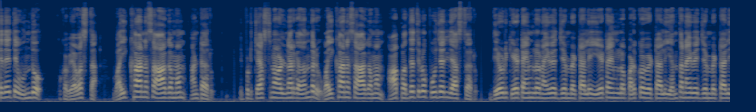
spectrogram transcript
ఏదైతే ఉందో ఒక వ్యవస్థ వైఖానస ఆగమం అంటారు. ఇప్పుడు చేస్తున్న వాళ్ళు ఉన్నారు కదా అందరూ వైఖానస ఆగమం ఆ పద్ధతిలో పూజలు చేస్తారు. దేవుడికి ఏ టైంలో నైవేద్యం పెట్టాలి ఏ టైంలో పడుకోబెట్టాలి ఎంత నైవేద్యం పెట్టాలి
